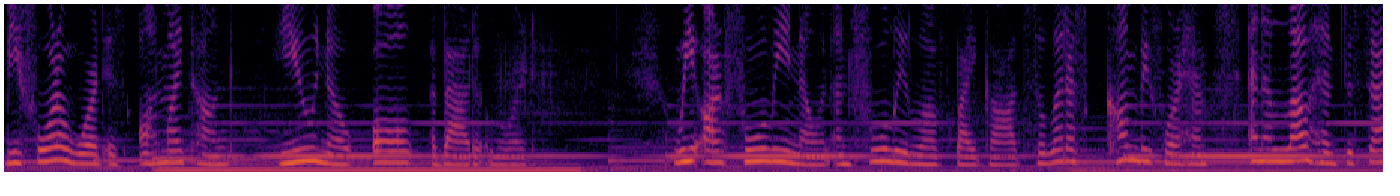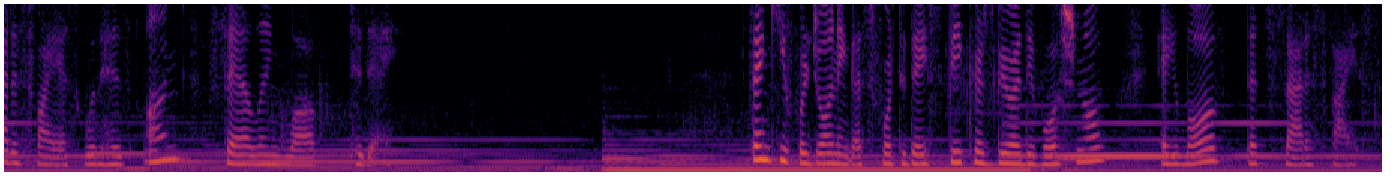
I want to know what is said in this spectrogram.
Before a word is on my tongue, you know all about it, Lord. We are fully known and fully loved by God, so let us come before Him and allow Him to satisfy us with His unfailing love today. Thank you for joining us for today's Speakers Bureau devotional, A Love That Satisfies.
